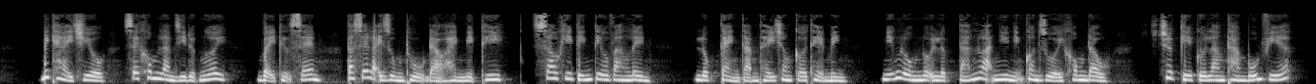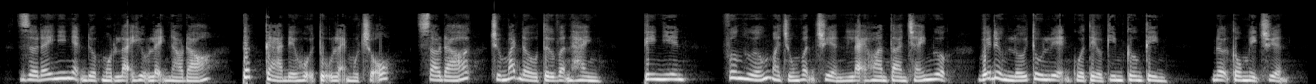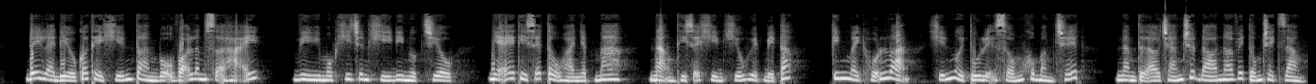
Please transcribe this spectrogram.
"Bích Hải Triều sẽ không làm gì được ngươi, vậy thử xem, ta sẽ lại dùng thủ đảo hành nghịch thi." Sau khi tiếng tiêu vang lên, Lục Cảnh cảm thấy trong cơ thể mình những luồng nội lực tán loạn như những con ruồi không đầu. Trước kia cứ lang thang bốn phía, giờ đây như nhận được một loại hiệu lệnh nào đó, tất cả đều hội tụ lại một chỗ. Sau đó, chúng bắt đầu tự vận hành. Tuy nhiên, phương hướng mà chúng vận chuyển lại hoàn toàn trái ngược với đường lối tu luyện của Tiểu Kim Cương Kình. Nội công nghịch chuyển, đây là điều có thể khiến toàn bộ võ lâm sợ hãi, vì một khi chân khí đi ngược chiều, nhẹ thì sẽ tẩu hỏa nhập ma, nặng thì sẽ khiến khiếu huyệt bế tắc, kinh mạch hỗn loạn, khiến người tu luyện sống không bằng chết. Nam tử áo trắng trước đó nói với Tống Trạch rằng,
